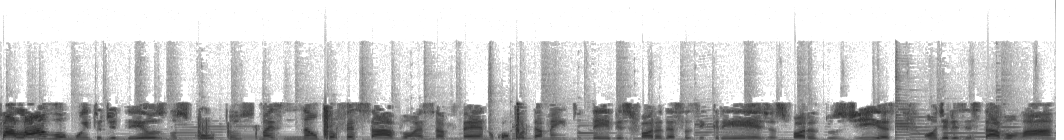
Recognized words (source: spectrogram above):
falavam muito de Deus nos cultos, mas não professavam essa fé no comportamento deles fora dessas igrejas, fora dos dias onde eles estavam lá,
